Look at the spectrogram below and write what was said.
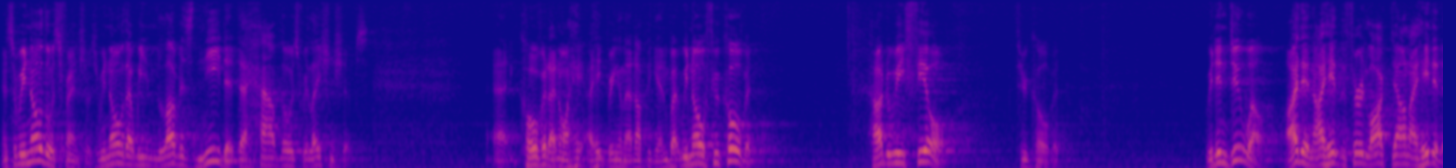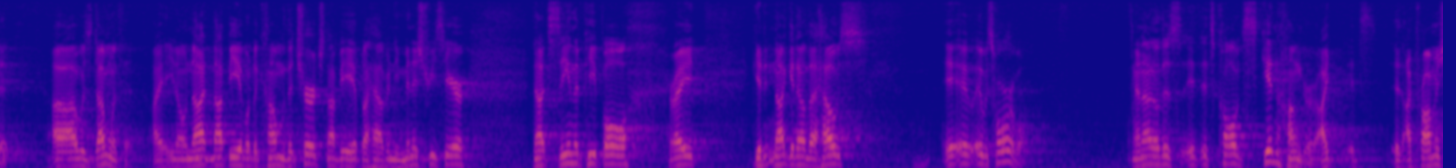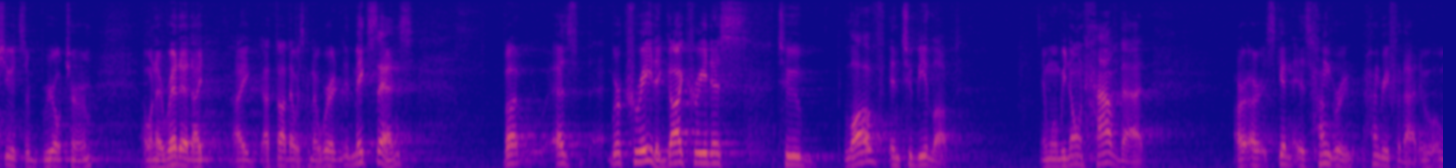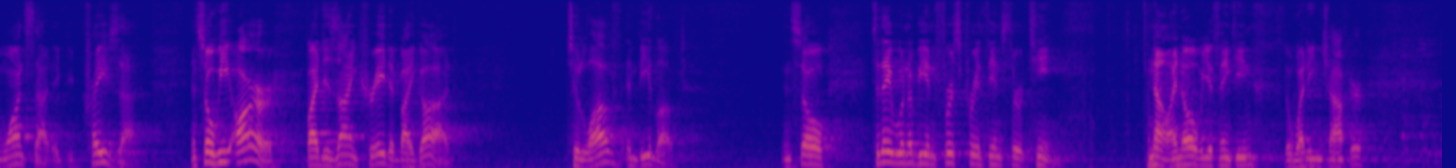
And so we know those friendships. We know that we, love is needed to have those relationships. Uh, COVID, I know I hate, I hate bringing that up again, but we know through COVID. How do we feel through COVID? We didn't do well. I didn't. I hated the third lockdown. I hated it. Uh, I was done with it. I, you know, not, not be able to come to the church, not be able to have any ministries here, not seeing the people, right? Get, not getting out of the house. It, it was horrible. And I know this, it, it's called skin hunger. I, it, I promise you it's a real term. When I read it, I, I, I thought that was kind of weird. It makes sense. But as we're created, God created us to love and to be loved. And when we don't have that, our, our skin is hungry, hungry for that. It wants that. It, it craves that. And so we are, by design, created by God to love and be loved. And so Today we're going to be in 1 Corinthians 13. Now, I know what you're thinking, the wedding chapter.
